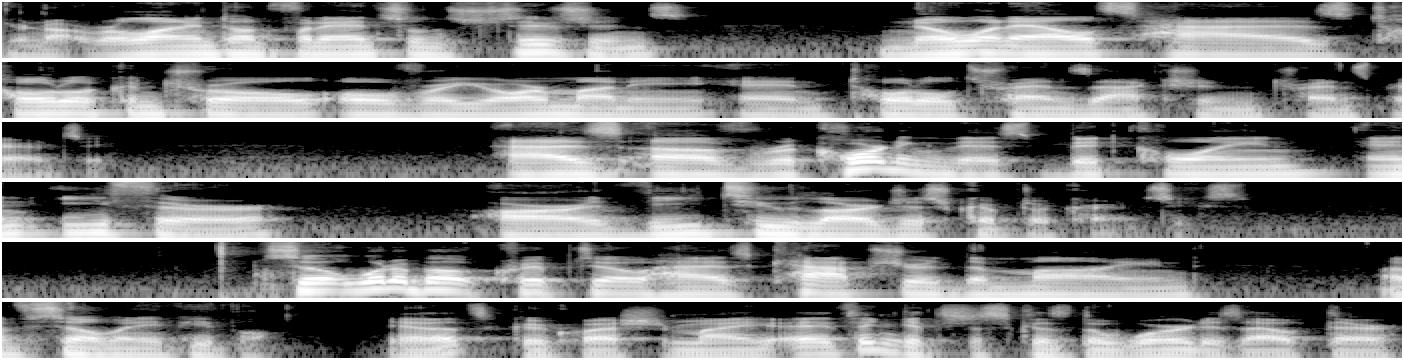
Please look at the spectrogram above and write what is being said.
you're not reliant on financial institutions. No one else has total control over your money and total transaction transparency. As of recording this, Bitcoin and Ether are the two largest cryptocurrencies. So, what about crypto has captured the mind of so many people? Yeah, that's a good question, Mike. I think it's just because the word is out there,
